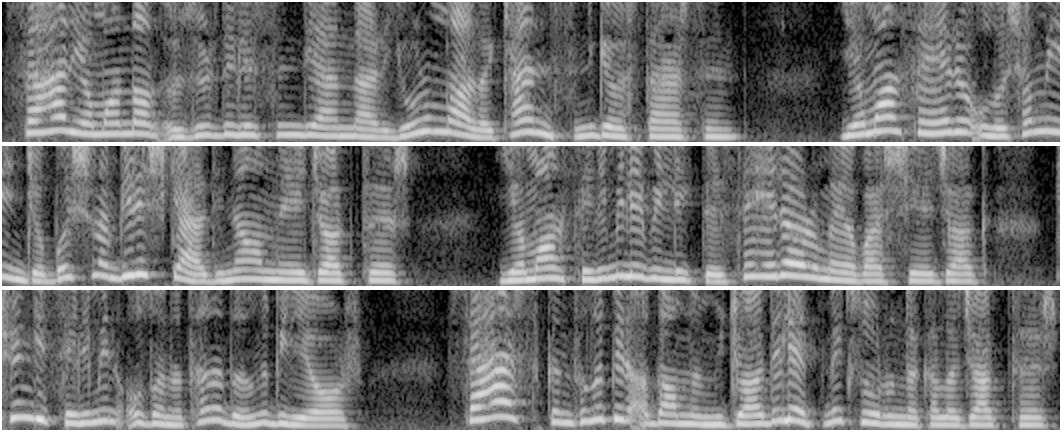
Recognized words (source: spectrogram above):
Seher Yaman'dan özür dilesin diyenler yorumlarda kendisini göstersin. Yaman Seher'e ulaşamayınca başına bir iş geldiğini anlayacaktır. Yaman Selim ile birlikte Seher'i aramaya başlayacak. Çünkü Selim'in Ozan'ı tanıdığını biliyor. Seher sıkıntılı bir adamla mücadele etmek zorunda kalacaktır.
